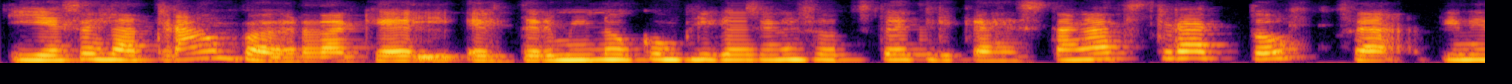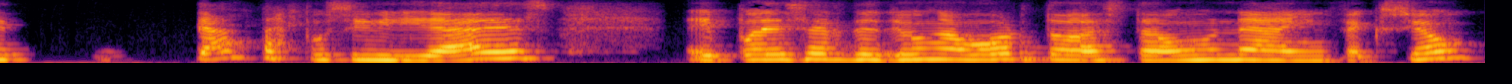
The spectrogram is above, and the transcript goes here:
Y esa es la trampa, ¿verdad? Que el, término complicaciones obstétricas es tan abstracto, o sea, tiene tantas posibilidades, eh, puede ser desde un aborto hasta una infección,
